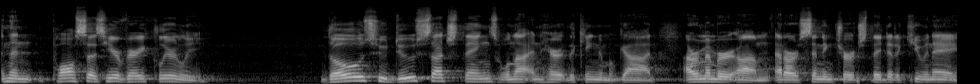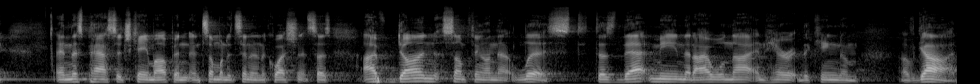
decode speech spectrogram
And then Paul says here very clearly, those who do such things will not inherit the kingdom of God. I remember um, at our sending church, they did a Q&A, and this passage came up, and, and someone had sent in a question. It says, I've done something on that list. Does that mean that I will not inherit the kingdom of God?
